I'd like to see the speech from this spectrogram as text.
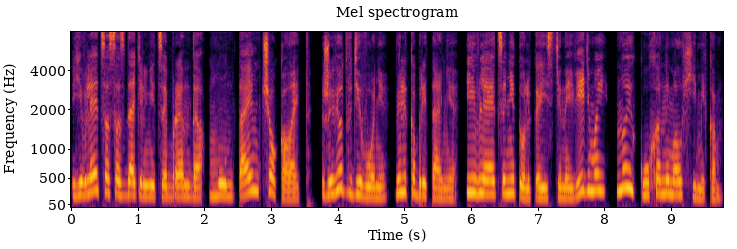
является создательницей бренда Moontime Chocolate, живет в Дивоне, Великобритания, и является не только истинной ведьмой, но и кухонным алхимиком.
